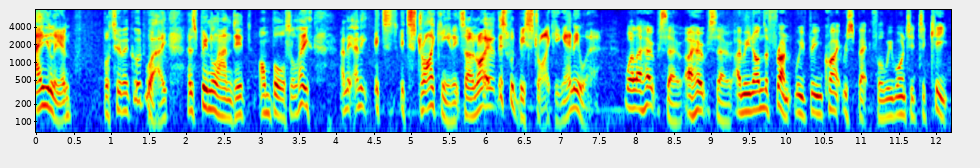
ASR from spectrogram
alien, but in a good way, has been landed on Balsall Heath. And, it, and it, it's, it's striking in its own right. This would be striking anywhere. Well, I hope so. I hope so. I mean, on the front, we've been quite respectful. We wanted to keep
